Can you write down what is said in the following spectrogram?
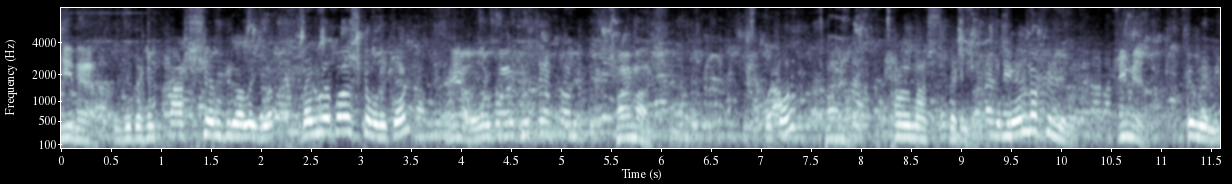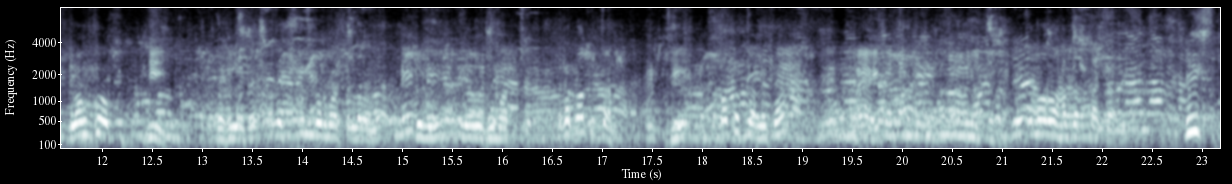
জি ভাইয়া। এই যে দেখেন পার্সিয়ান বিড়াল এগুলো। এগুলোর বয়স কেমন এটা ভাইয়া ওর বয়স হচ্ছে আপনার ছয় মাস। কত? ছয় মাস। ছয় মাস দেখেন। মেল না ফিমেল ফিমেল ফিমেল লঙ্কপ জি। দেখেন এটা। অনেক সুন্দর মাসাল্লাহ কীভাবে ঘুমাচ্ছে। এটা কত চান কত চান এটা? এটা পনেরো হাজার টাকা। ফিক্সড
